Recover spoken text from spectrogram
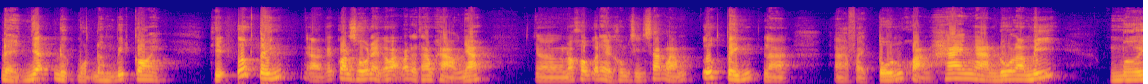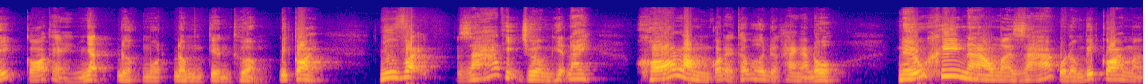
Để nhận được một đồng bitcoin thì ước tính à, cái con số này các bạn có thể tham khảo nhé à, nó không có thể không chính xác lắm. Ước tính là à, phải tốn khoảng 2.000 đô la Mỹ mới có thể nhận được một đồng tiền thưởng bitcoin. Như vậy giá thị trường hiện nay khó lòng có thể thấp hơn được 2.000 đô. Nếu khi nào mà giá của đồng bitcoin mà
